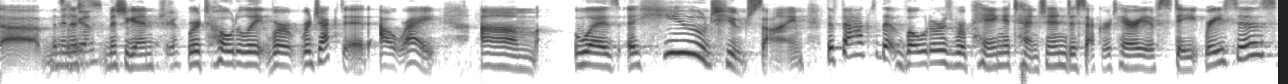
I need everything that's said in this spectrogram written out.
uh, Michigan. Michigan, Michigan, were totally were rejected outright right, um, was a huge, huge sign. The fact that voters were paying attention to Secretary of State races.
